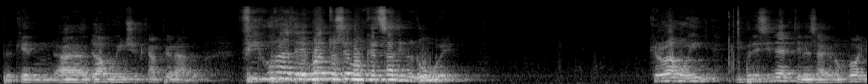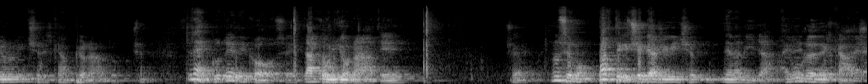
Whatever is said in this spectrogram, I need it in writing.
perché eh, dobbiamo vincere il campionato. Figurate quanto siamo incazzati noi due. Che non abbiamo vinto. I presidenti mi sa che non vogliono vincere il campionato. Cioè, leggo delle cose da coglionate. Cioè, noi siamo, a parte che ci piace vincere nella vita, quello, hai calcio.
